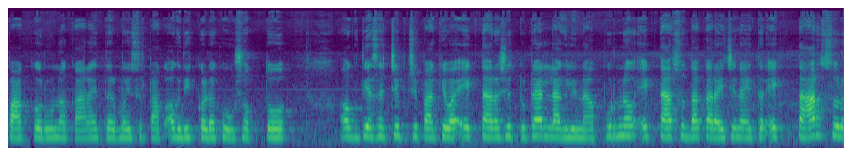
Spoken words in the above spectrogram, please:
पाक करू नका नाहीतर मैसूर पाक अगदी कडक होऊ शकतो. अगदी असं चिपचिपा किंवा एक तार अशी तुटायला लागली ना पूर्ण एक तारसुद्धा करायची नाही तर एक तार सुर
